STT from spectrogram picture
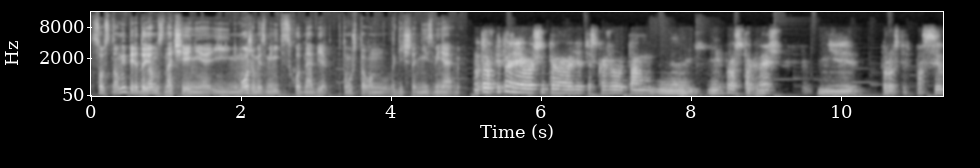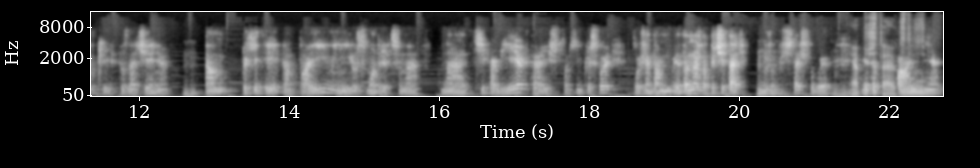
собственно, мы передаем значение и не можем изменить исходный объект, потому что он логично неизменяемый. Ну, то в питоне, в общем-то, я тебе скажу, там не просто так, знаешь, не просто по ссылке или по значению. Угу. Там похитрее, там по имени ее смотрится на на тип объекта и что там с ним происходит. В общем, там это нужно почитать. Mm-hmm. Нужно почитать, чтобы Я это почитаю, понять.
